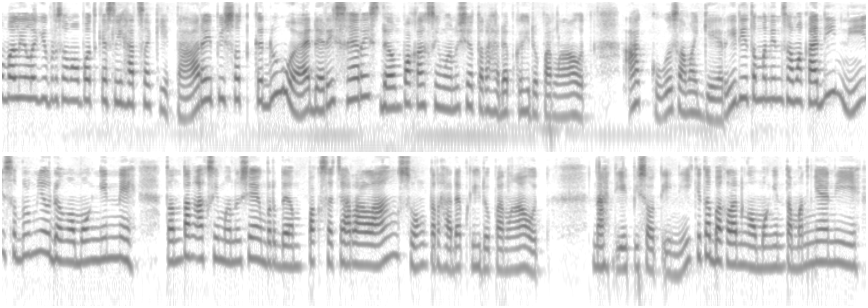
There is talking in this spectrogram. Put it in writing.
kembali lagi bersama podcast Lihat Sekitar episode kedua dari series Dampak Aksi Manusia Terhadap Kehidupan Laut. Aku sama Gary ditemenin sama Kak Dini sebelumnya udah ngomongin nih tentang aksi manusia yang berdampak secara langsung terhadap kehidupan laut. Nah di episode ini kita bakalan ngomongin temennya nih,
